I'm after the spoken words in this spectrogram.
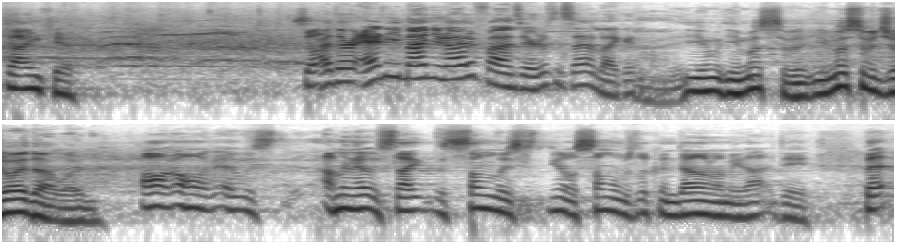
Thank you. Thank you. So, are there any Man United fans here? It Doesn't sound like it. You, you must have you must have enjoyed that one. Oh no, it was. I mean, it was like the sun was. You know, someone was looking down on me that day. But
